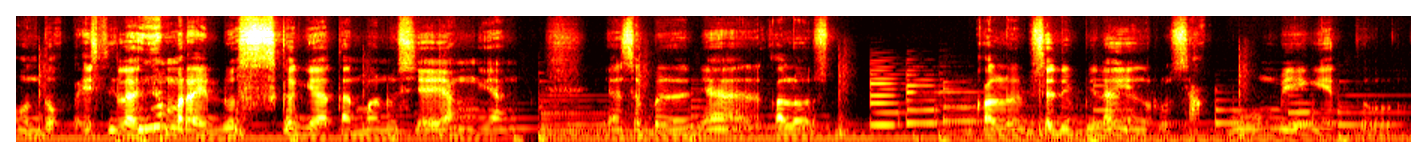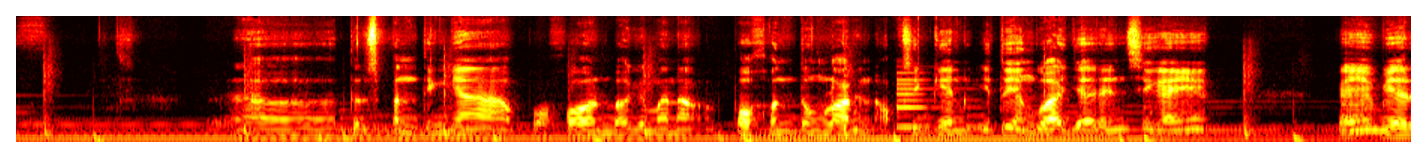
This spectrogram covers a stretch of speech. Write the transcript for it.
untuk istilahnya meredus kegiatan manusia yang yang yang sebenarnya kalau kalau bisa dibilang yang rusak bumi gitu terus pentingnya pohon bagaimana pohon tuh ngeluarin oksigen itu yang gue ajarin sih kayaknya. Kayaknya biar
